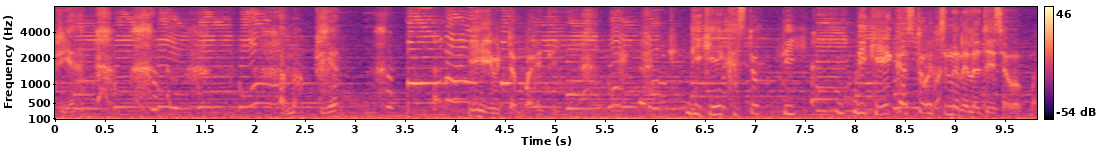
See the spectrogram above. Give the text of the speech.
ప్రియా అమ్మా ప్రియా ఏమిటమ్మా ఇది? నీకే కష్టం నీకే కష్టం వచ్చిందని ఇలా చేసావమ్మా?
